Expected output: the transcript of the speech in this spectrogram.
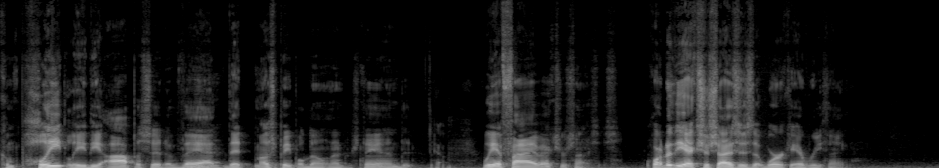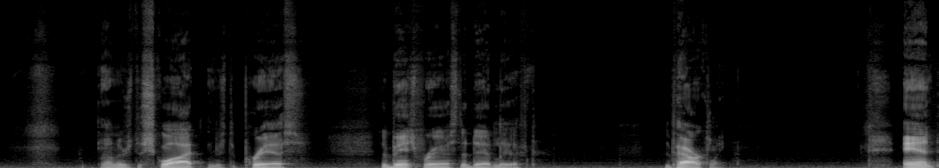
completely the opposite of that that most people don't understand that Yeah. we have five exercises. What are the exercises that work everything? Well, there's the squat, there's the press, the bench press, the deadlift, the power clean. And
